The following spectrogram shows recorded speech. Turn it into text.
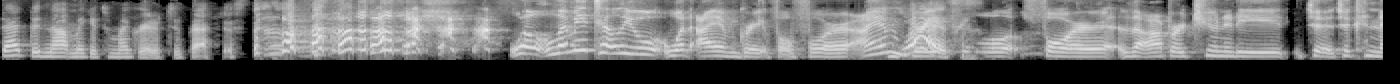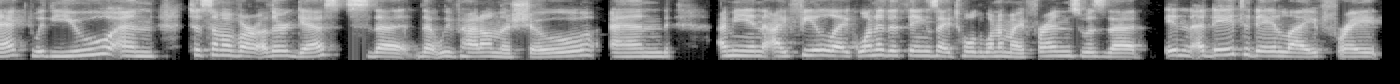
That did not make it to my gratitude practice. Oh, Well, let me tell you what I am grateful for. I am yes. grateful for the opportunity to to connect with you and to some of our other guests that that we've had on the show and I mean, I feel like one of the things I told one of my friends was that in a day to day life, right,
